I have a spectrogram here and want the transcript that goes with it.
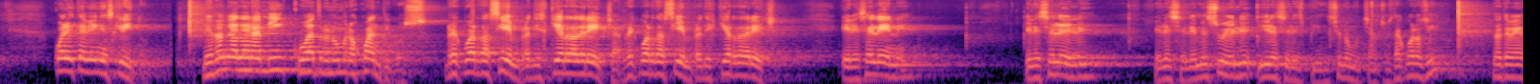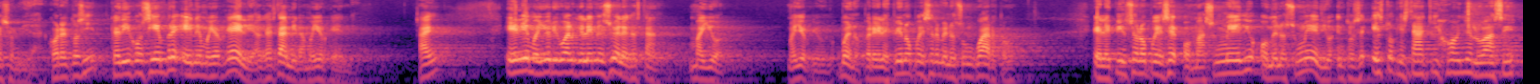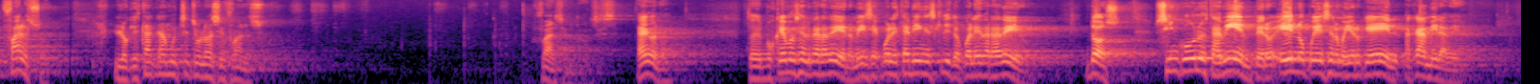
¿Cuál está bien escrito? Les van a dar a mí cuatro números cuánticos. Recuerda siempre, de izquierda a derecha. Recuerda siempre, de izquierda a derecha. Él es el N, él es el L, él es el MSUL y él es el spin. ¿Sí no, muchachos? ¿De acuerdo? ¿Sí? No te vayas a olvidar. ¿Correcto? ¿Sí? Que dijo siempre N mayor que L. Acá está, mira, mayor que N. ¿Ahí? L mayor igual que el MSUL. Acá está, mayor. Mayor que uno. Bueno, pero el spin no puede ser menos un cuarto. El spin solo puede ser o más un medio o menos un medio. Entonces, esto que está aquí, jóvenes, lo hace falso. Lo que está acá, muchachos, lo hace falso. Falso, entonces. ¿Está o no? Entonces busquemos el verdadero. Me dice, ¿cuál está bien escrito? ¿Cuál es verdadero? Dos, 5-1 está bien, pero él no puede ser mayor que él. Acá, mira, ve.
